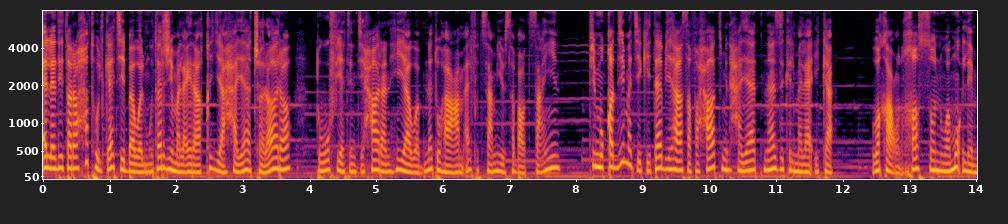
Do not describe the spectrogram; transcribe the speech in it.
الذي طرحته الكاتبة والمترجمة العراقية حياة شرارة توفيت انتحارا هي وابنتها عام 1997 في مقدمة كتابها صفحات من حياة نازك الملائكة. وقع خاص ومؤلم.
